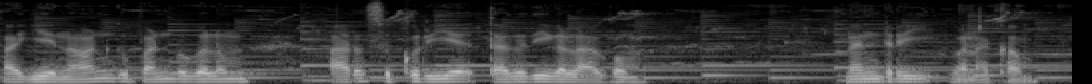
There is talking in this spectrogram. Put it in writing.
ஆகிய நான்கு பண்புகளும் அரசுக்குரிய தகுதிகளாகும். நன்றி வணக்கம்.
